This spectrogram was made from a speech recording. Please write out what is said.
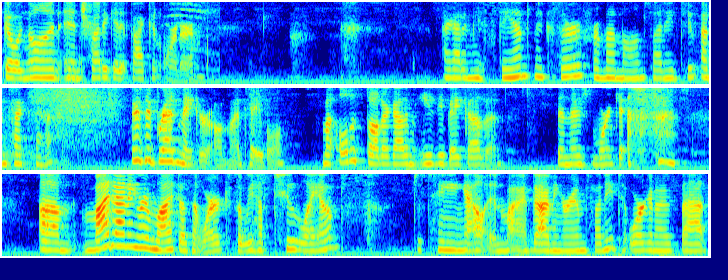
going on and try to get it back in order. I got a new stand mixer from my mom, so I need to unpack that. There's a bread maker on my table. My oldest daughter got an easy bake oven. Then there's more gifts. um, my dining room light doesn't work, so we have two lamps just hanging out in my dining room, so I need to organize that.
